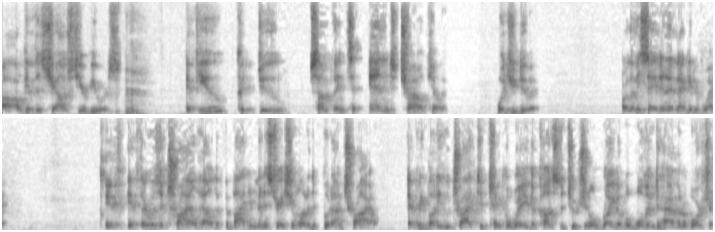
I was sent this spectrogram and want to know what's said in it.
I'll give this challenge to your viewers. If you could do something to end child killing, would you do it? Or let me say it in a negative way. If, if there was a trial held, if the Biden administration wanted to put on trial everybody who tried to take away the constitutional right of a woman to have an abortion,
